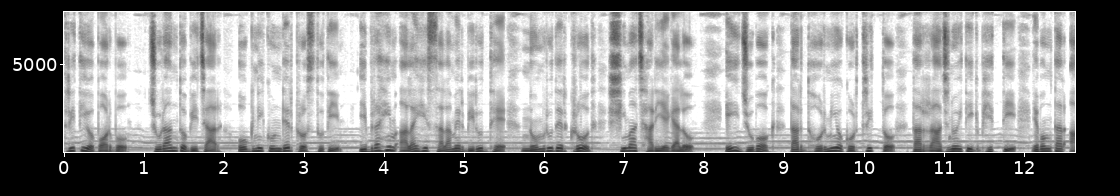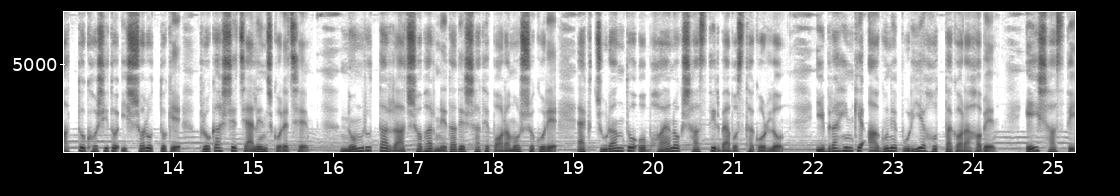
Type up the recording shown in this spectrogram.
তৃতীয় পর্ব চূড়ান্ত বিচার অগ্নিকুণ্ডের প্রস্তুতি। ইব্রাহিম সালামের বিরুদ্ধে নমরুদের ক্রোধ সীমা ছাড়িয়ে গেল। এই যুবক তার ধর্মীয় কর্তৃত্ব, তার রাজনৈতিক ভিত্তি এবং তার আত্মঘোষিত ঈশ্বরত্বকে প্রকাশ্যে চ্যালেঞ্জ করেছে। নমরুদ তার রাজসভার নেতাদের সাথে পরামর্শ করে এক চূড়ান্ত ও ভয়ানক শাস্তির ব্যবস্থা করল। ইব্রাহিমকে আগুনে পুড়িয়ে হত্যা করা হবে। এই শাস্তি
